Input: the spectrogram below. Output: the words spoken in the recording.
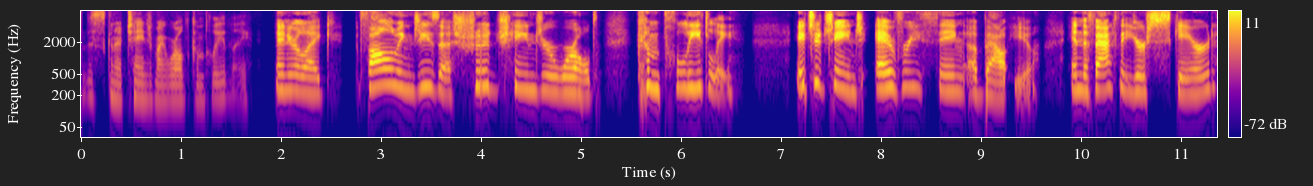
this is going to change my world completely. and you're like, following Jesus should change your world completely. It should change everything about you. And the fact that you're scared,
